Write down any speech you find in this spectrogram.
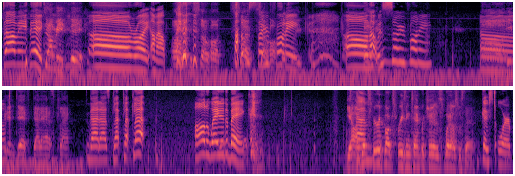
Dummy dick! Dummy thick. Oh, right, I'm out. Oh, that was so hot. That so, was so, hot. funny. Oh, that was so funny. Oh, Oh, even in death, that ass clap. that ass clap, clap, clap. All the way to the bank. Yeah, I Um, got spirit box, freezing temperatures. What else was there? Ghost orb.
